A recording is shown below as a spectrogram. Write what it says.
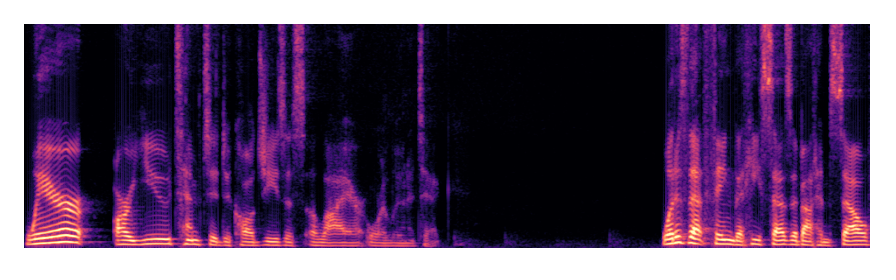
Where are you tempted to call Jesus a liar or a lunatic? What is that thing that he says about himself,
